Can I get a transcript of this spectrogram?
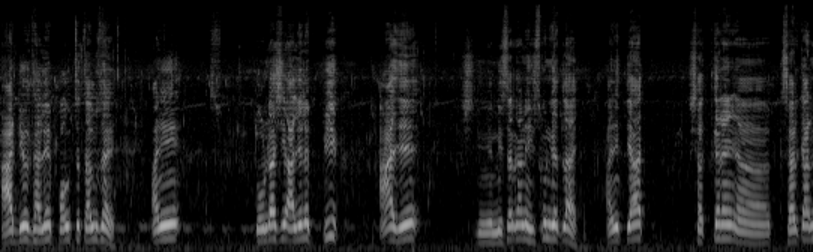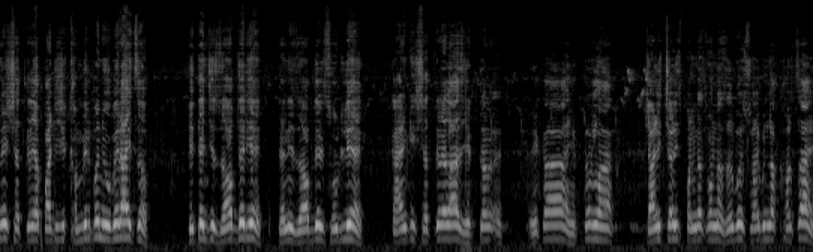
आठ दिवस झाले पाऊस चालूच आहे. आणि तोंडाशी आलेलं पीक आज हे निसर्गाने हिसकून घेतलं आहे आणि त्यात शेतकऱ्या सरकारने शेतकऱ्या पाठीशी खंबीरपणे उभे राहायचं हे त्यांची जबाबदारी आहे. त्यांनी जबाबदारी सोडली आहे. कारण की शेतकऱ्याला आज हेक्टर एका हेक्टरला चाळीस चाळीस पन्नास पन्नास हजार रुपये सोयाबीनला खर्च आहे.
